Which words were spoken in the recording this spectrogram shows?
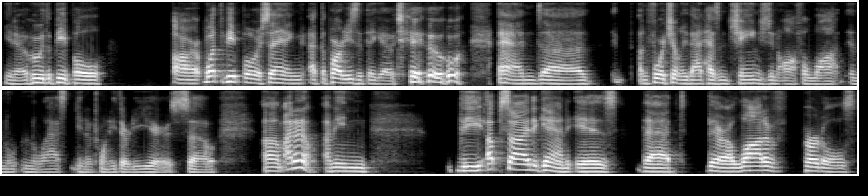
you know who the people are what the people are saying at the parties that they go to. And uh, unfortunately that hasn't changed an awful lot in, in the last you know 20 30 years. So um, i don't know. I mean the upside again is that there are a lot of hurdles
